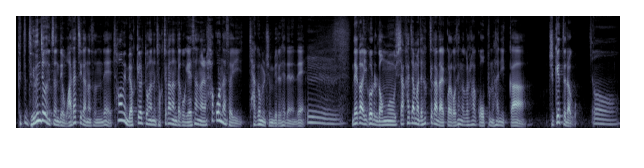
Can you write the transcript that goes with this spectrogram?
그때 들은 적은 있었는데 와닿지가 않았었는데 처음에 몇 개월 동안은 적자가 난다고 예상을 하고 나서 이 자금을 준비를 해야 되는데 음. 내가 이거를 너무 시작하자마자 흑자가 날 거라고 생각을 하고 오픈을 하니까 죽겠더라고 어.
